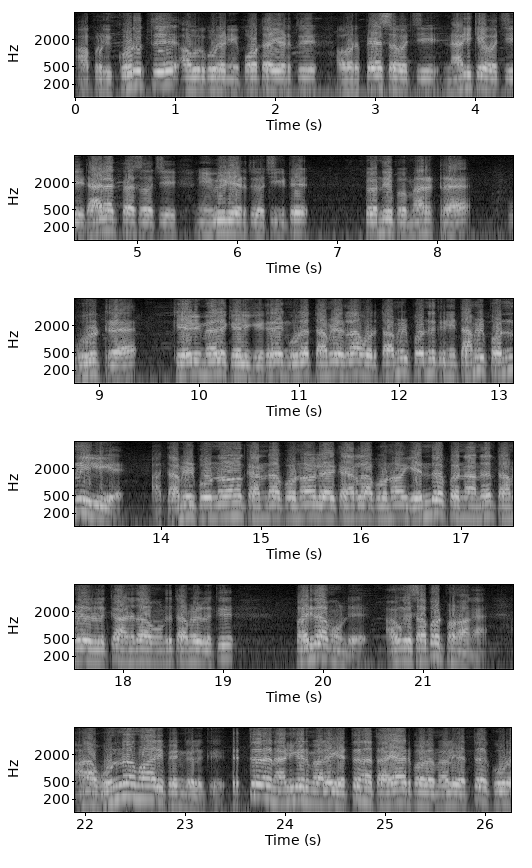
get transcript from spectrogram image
அப்படி கொடுத்து அவர் கூட நீ போட்டோ எடுத்து அவரை பேச வச்சு நடிக்க வச்சு டைலாக் பேச வச்சு நீ வீடியோ எடுத்து வச்சுக்கிட்டு வந்து இப்போ மிரட்டுற உருட்டுற கேள்வி மேலே கேள்வி கேட்குற எங்கள் உள்ள தமிழர்கள்லாம் ஒரு தமிழ் பொண்ணுக்கு நீ தமிழ் பொண்ணு இல்லையே. தமிழ் பொண்ணோ கன்னடா பொண்ணோ இல்லை கேரளா பொண்ணோ எந்த பெண்ணாக இருந்தாலும் தமிழர்களுக்கு அனுதாபம் உண்டு தமிழர்களுக்கு பரிதாபம் உண்டு. அவங்க சப்போர்ட் பண்ணுவாங்க. ஆனால் உன்ன மாதிரி பெண்களுக்கு எத்தனை நடிகர் மேலே எத்தனை தயாரிப்பாளர் மேலே எத்தனை கூட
